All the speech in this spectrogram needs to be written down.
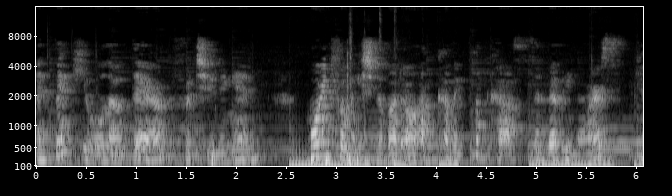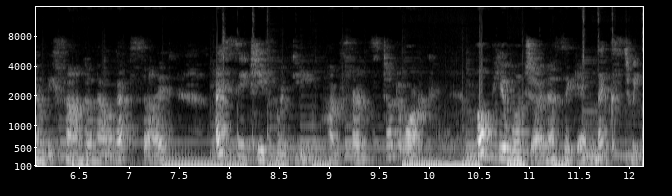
And thank you all out there for tuning in. More information about our upcoming podcasts and webinars can be found on our website, ict4dconference.org. Hope you will join us again next week.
